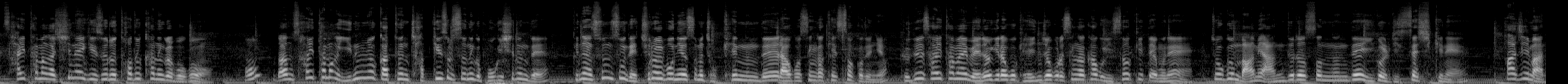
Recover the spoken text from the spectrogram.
사이타마가 신의 기술을 터득하는 걸 보고 어? 난 사이타마가 이 능력 같은 잡기술 쓰는 거 보기 싫은데 그냥 순수 내추럴본이었으면 좋겠는데 라고 생각했었거든요 그게 사이타마의 매력이라고 개인적으로 생각하고 있었기 때문에 조금 마음에 안 들었었는데 이걸 리셋시키네 하지만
